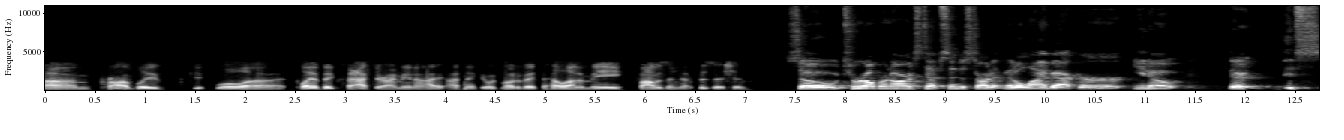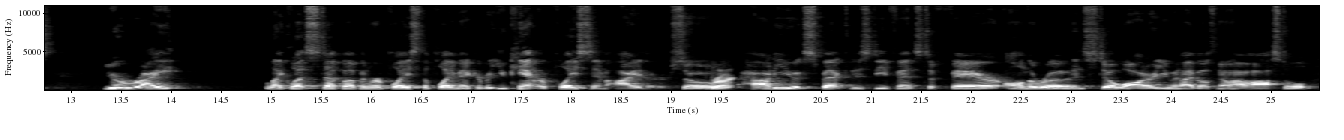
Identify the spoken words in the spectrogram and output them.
um probably will uh play a big factor. I mean, I I think it would motivate the hell out of me if I was in that position. So Terrell Bernard steps in to start at middle linebacker. You know, there it's you're right. Like let's step up and replace the playmaker, but you can't replace him either. So right. how do you expect this defense to fare on the road in Stillwater? You and I both know how hostile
